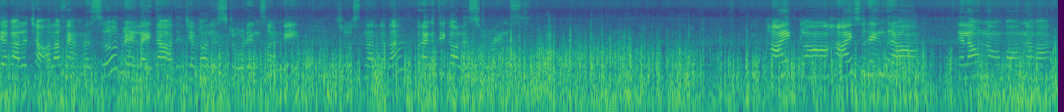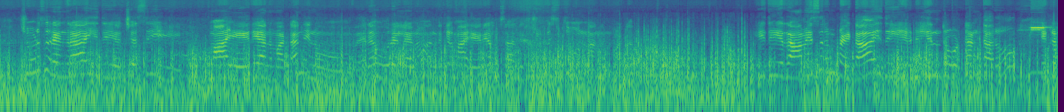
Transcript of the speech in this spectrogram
ఆదిత్య కాలేజ్ చాలా ఫేమస్ వీళ్ళైతే ఆదిత్య కాలేజ్ స్టూడెంట్స్ అండి. చూస్తున్నారు కదా? Pragati college students hi hi Surendra. ఎలా ఉన్నావు? బాగున్నావా? చూడు సురేంద్ర ఇది వచ్చేసి మా ఏరియా అనమాట నేను వేరే ఊరు వెళ్ళాను. అందుకే మా ఏరియా ఒకసారి చూపిస్తూ ఉన్నాను అనమాట ఇది రామేశ్వరంపేట. ఇది ఏడియన్ రోడ్ అంటారు. ఇక్కడ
